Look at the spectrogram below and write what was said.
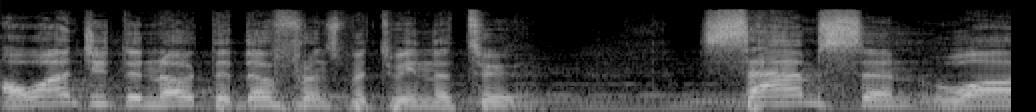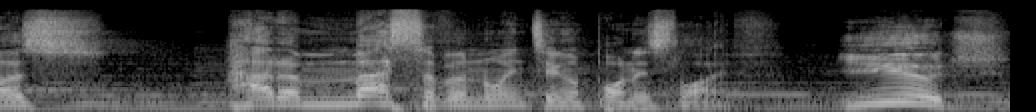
I want you to note the difference between the two. Samson was had a massive anointing upon his life. Huge.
